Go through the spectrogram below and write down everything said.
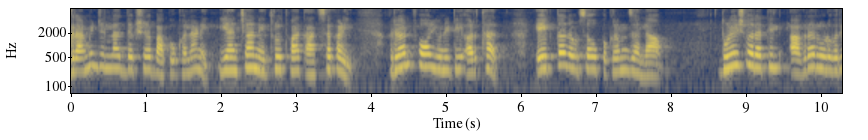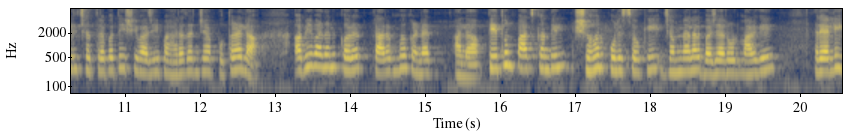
ग्रामीण जिल्हाध्यक्ष बापू खलाणे यांच्या नेतृत्वात आज सकाळी रन फॉर युनिटी अर्थात एकता दौडचा उपक्रम झाला. धुळे शहरातील आग्रा रोडवरील छत्रपती शिवाजी महाराजांच्या पुतळ्याला अभिवादन करत प्रारंभ करण्यात आला. तेथून पाच कंदील शहर पोलीस चौकी जमनालाल बजार रोड मार्गे रॅली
